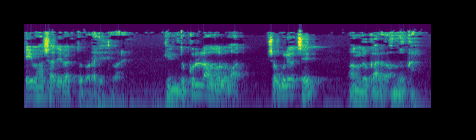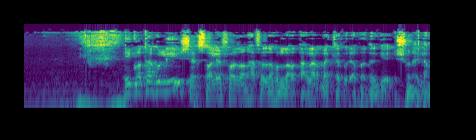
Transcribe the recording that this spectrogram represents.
এই ভাষা দিয়ে ব্যক্ত করা যেতে পারে। কিন্তু কুল্লাহ জলমাত, সবগুলি হচ্ছে অন্ধকার আর অন্ধকার। এই কথাগুলি শেখ সালে ফজান হাফিজাহুল্লাহ তালার ব্যাখ্যা করে আপনাদেরকে শোনাইলাম।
